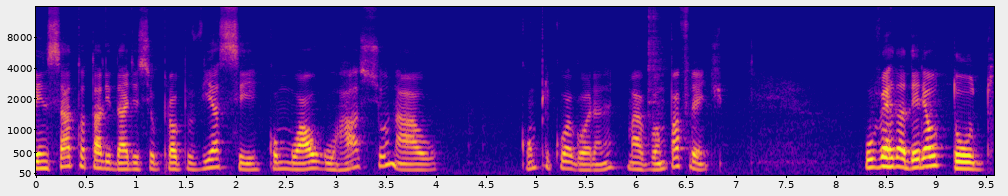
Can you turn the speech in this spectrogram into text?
Pensar a totalidade em seu próprio via ser como algo racional. Complicou agora, né? Mas vamos para frente. O verdadeiro é o todo,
